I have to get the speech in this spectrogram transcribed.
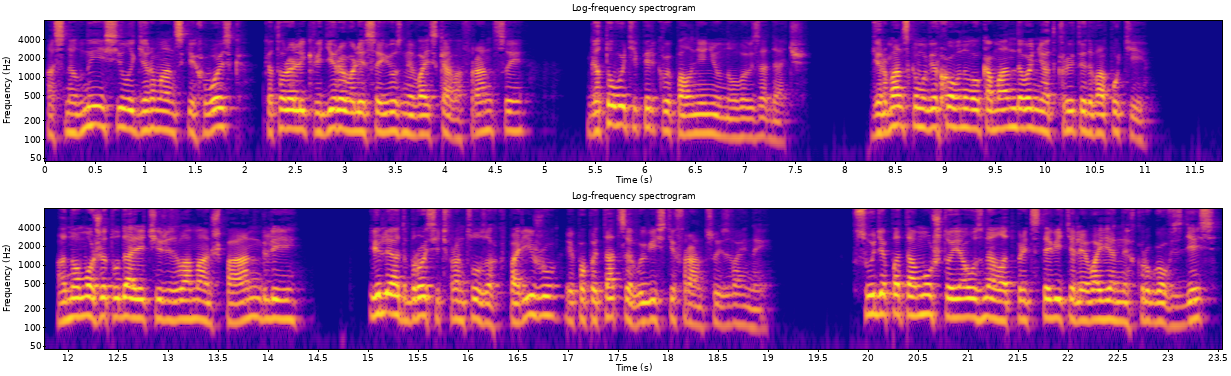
Основные силы германских войск, которые ликвидировали союзные войска во Франции, готовы теперь к выполнению новых задач. Германскому верховному командованию открыты два пути. Оно может ударить через Ла-Манш по Англии или отбросить французов к Парижу и попытаться вывести Францию из войны. Судя по тому, что я узнал от представителей военных кругов здесь,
